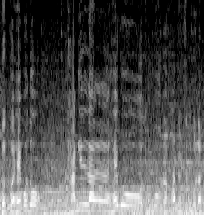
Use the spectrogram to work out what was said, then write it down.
그것도 해고도 당일날 해고 통보를 받을 줄 몰랐죠.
